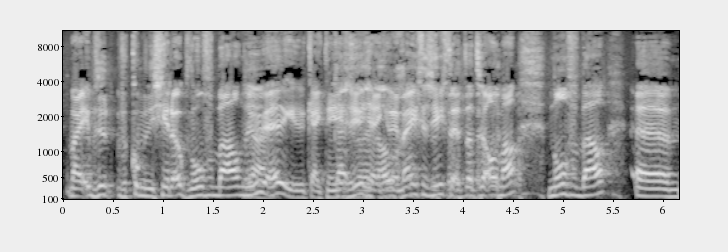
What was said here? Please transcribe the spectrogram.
Maar ik bedoel, we communiceren ook non-verbaal nu. Hè? Je kijkt naar je Kijk gezicht, naar mijn gezicht. Dat is allemaal non-verbaal. Ehm,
